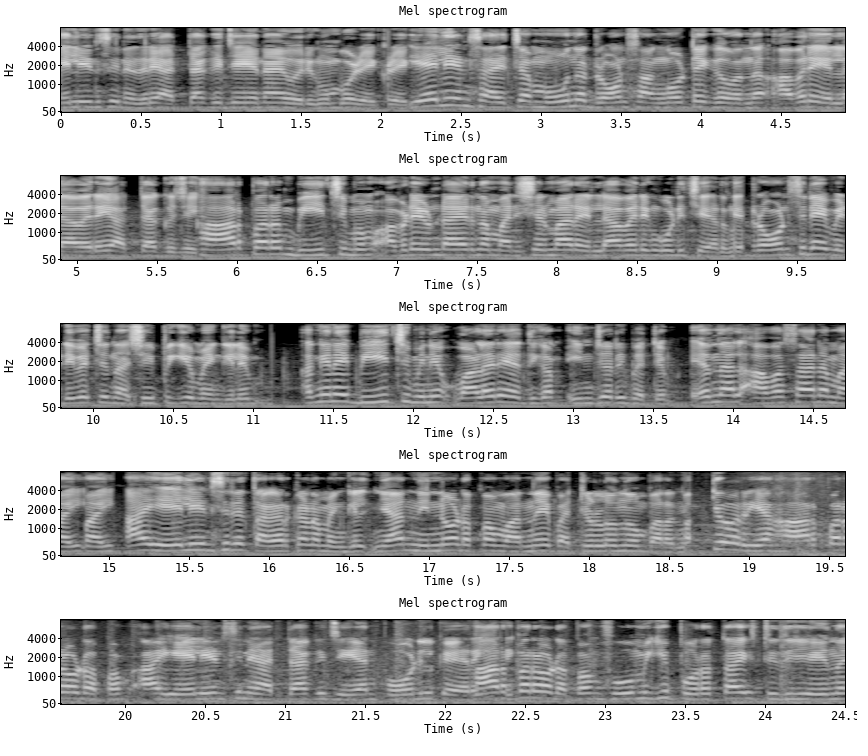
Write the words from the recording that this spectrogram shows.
ഏലിയൻസിനെതിരെ അറ്റാക്ക് ചെയ്യാനായി ഒരുങ്ങുമ്പോഴേക്കും ഏലിയൻസ് അയച്ച മൂന്ന് ഡ്രോൺസ് അങ്ങോട്ടേക്ക് വന്ന് അവരെ എല്ലാവരെയും അറ്റാക്ക് ചെയ്യും. ഹാർപ്പറും ബീച്ചുമും അവിടെ ഉണ്ടായിരുന്ന മനുഷ്യന്മാരെല്ലാവരും കൂടി ചേർന്ന് ഡ്രോൺസിനെ വെടിവെച്ച് നശിപ്പിക്കുമെങ്കിലും അങ്ങനെ ബീച്ചുമിന് വളരെയധികം ഇഞ്ചറി പറ്റും എന്നാൽ അവസാനമായി ആ ഏലിയൻസിനെ തകർക്കണമെങ്കിൽ ഞാൻ നിന്നോടൊപ്പം വന്നേ പറ്റുള്ളൂ എന്നും പറഞ്ഞു. വിക്ടോറിയ ഹാർപ്പറോടൊപ്പം ആ ഏലിയൻസിനെ അറ്റാക്ക് ചെയ്യാൻ പോഡിൽ കയറി. ഹാർപ്പറോടൊപ്പം ഭൂമിക്ക് പുറത്തായി സ്ഥിതി ചെയ്യുന്ന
